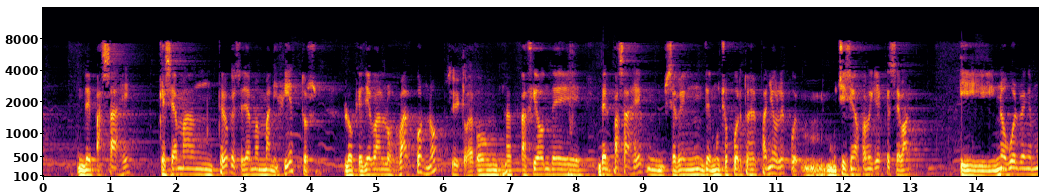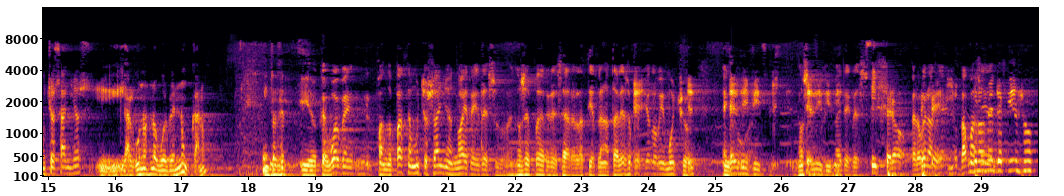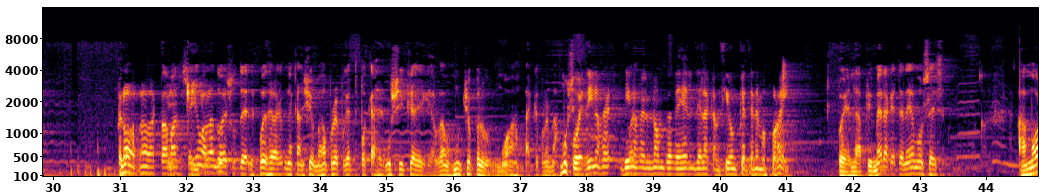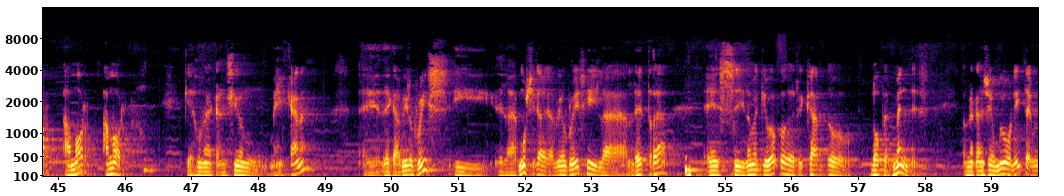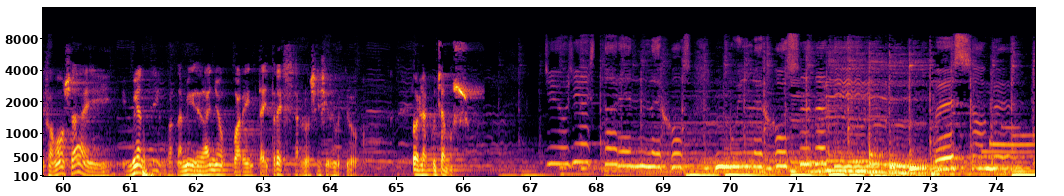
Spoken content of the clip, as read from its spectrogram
de pasaje que se llaman creo que se llaman manifiestos lo que llevan los barcos no Sí, claro. con la estación de, del pasaje mm, se ven de muchos puertos españoles pues mm, muchísimas familias que se van y no vuelven en muchos años y algunos no vuelven nunca, ¿no? Entonces, Y los que vuelven, cuando pasan muchos años no hay regreso, no se puede regresar a la tierra natal. Eso pues, yo lo vi mucho. Es, en es Cuba. difícil, No sé, es difícil. no hay regreso. sí, Pero, Pero bueno, eh, yo vamos a pienso... Pero no, nada. Vamos, que seguimos hablando de eso de- después de la- una canción. Vamos a poner porque este podcast es de música y hablamos mucho, pero hay que poner más música. pues dinos, dinos el nombre de, de la canción que tenemos por ahí. Pues la primera que tenemos es Amor, Amor, Amor, que es una canción mexicana eh, de Gabriel Ruiz y la música de Gabriel Ruiz y la letra es, si no me equivoco, de Ricardo López Méndez. Una canción muy bonita y muy famosa y, y muy antigua, también es del año 43, algo así, si no me equivoco. Pues la escuchamos. Yo ya estaré lejos, muy lejos de ti. Bésame, bésame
